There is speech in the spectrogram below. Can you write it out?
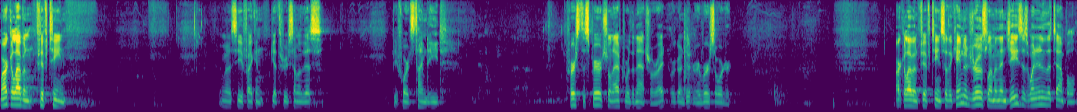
Mark 11, 15. I'm going to see if I can get through some of this before it's time to eat. First the spiritual and afterward the natural, right? We're going to do it in reverse order. Mark 11, 15. So they came to Jerusalem, and then Jesus went into the temple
